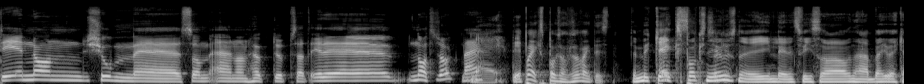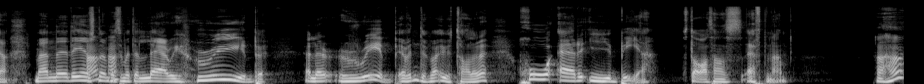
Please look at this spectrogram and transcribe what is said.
Det är någon tjomme som är någon högt uppsatt. Är det Naughty Dog? Nej. Nej, det är på Xbox också faktiskt. Det är mycket Xbox, Xbox News nu inledningsvis av den här veckan. Men eh, det är en snubbe som heter Larry Hrib. Eller Rib, jag vet inte hur man uttalar det. H-R-Y-B stavas hans efternamn. Aha.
